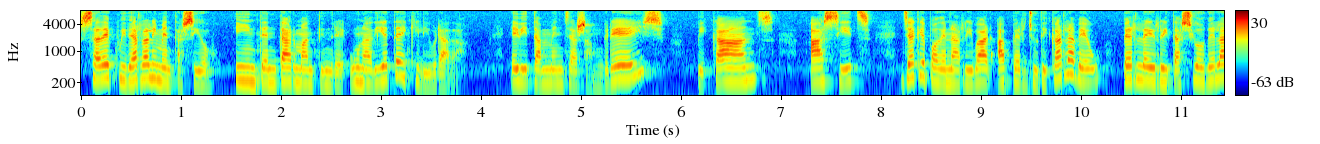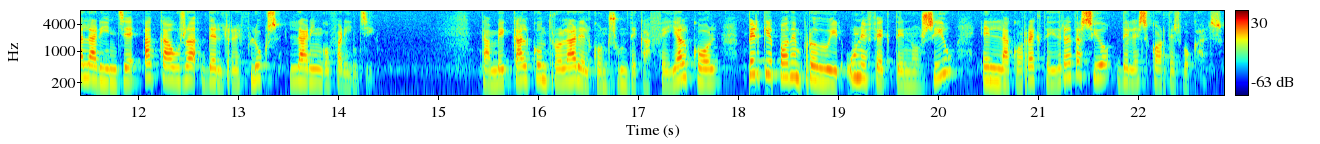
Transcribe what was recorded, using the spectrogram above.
S'ha de cuidar l'alimentació i intentar mantenir una dieta equilibrada, evitant menjars amb greix, picants, àcids, ja que poden arribar a perjudicar la veu per la irritació de la laringe a causa del reflux laringofaringi. També cal controlar el consum de cafè i alcohol perquè poden produir un efecte nociu en la correcta hidratació de les cordes vocals.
